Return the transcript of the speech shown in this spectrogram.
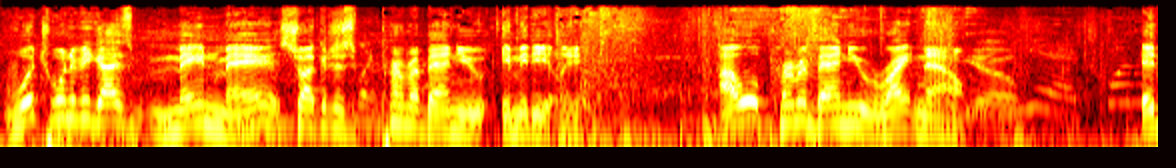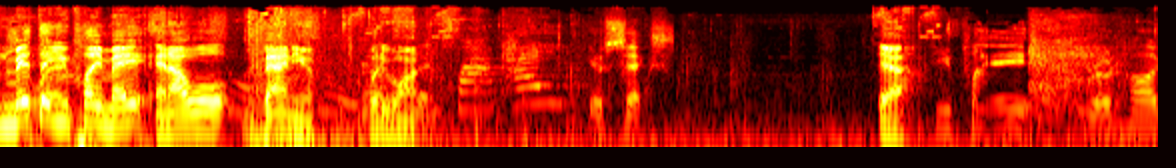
which one of you guys main Mei so I could just permaban you immediately? I will permaban you right now. Admit that you play Mei, and I will ban you. What do you want? yo, six. Yeah. Do you play Roadhog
